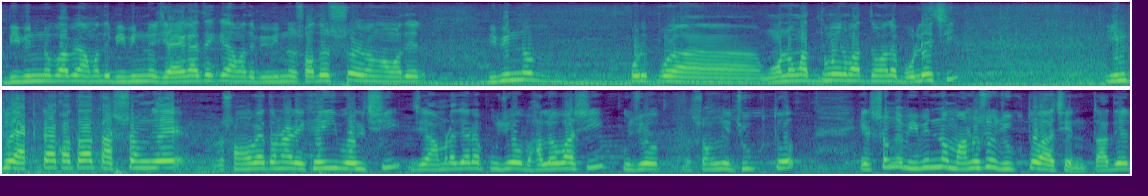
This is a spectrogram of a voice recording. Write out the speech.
বিভিন্নভাবে আমাদের বিভিন্ন জায়গা থেকে আমাদের বিভিন্ন সদস্য এবং আমাদের বিভিন্ন গণমাধ্যমের মাধ্যমে আমরা বলেছি। কিন্তু একটা কথা তার সঙ্গে সমবেদনা রেখেই বলছি যে আমরা যারা পুজো ভালোবাসি পুজোর সঙ্গে যুক্ত, এর সঙ্গে বিভিন্ন মানুষও যুক্ত আছেন। তাদের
